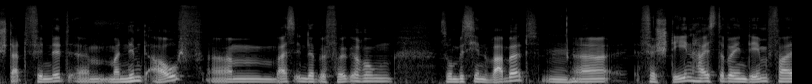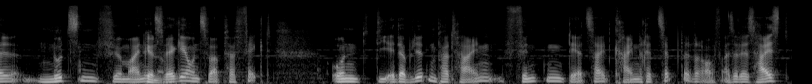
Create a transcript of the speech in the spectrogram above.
stattfindet. Ähm, man nimmt auf, ähm, was in der Bevölkerung so ein bisschen wabbert. Mhm. Äh, verstehen heißt aber in dem Fall nutzen für meine genau. Zwecke und zwar perfekt. Und die etablierten Parteien finden derzeit kein Rezept darauf. Also das heißt,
